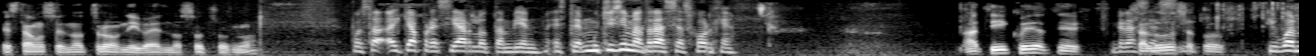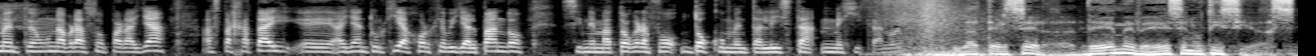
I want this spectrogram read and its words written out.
estamos en otro nivel nosotros, ¿no? Pues hay que apreciarlo también. Este, muchísimas gracias, Jorge. A ti, cuídate. Gracias. Saludos a todos. Igualmente, un abrazo para allá, hasta Hatay, eh, allá en Turquía, Jorge Villalpando, cinematógrafo documentalista mexicano. La tercera de MBS Noticias.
